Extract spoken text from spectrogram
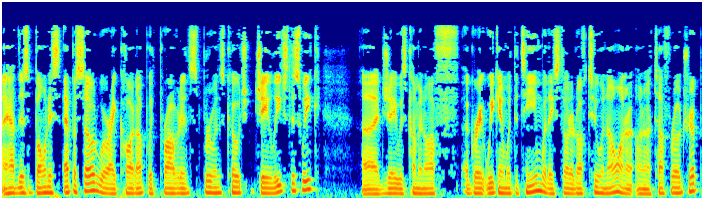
I have this bonus episode where I caught up with Providence Bruins coach Jay Leach this week. Uh, Jay was coming off a great weekend with the team where they started off 2 0 on a, on a tough road trip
